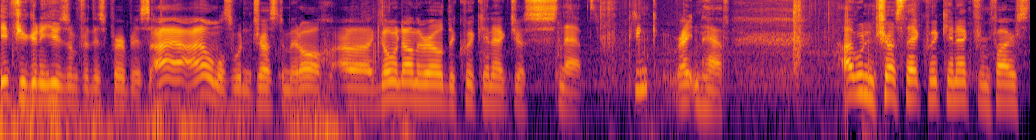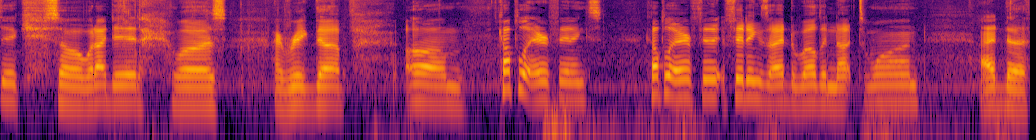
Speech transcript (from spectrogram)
if you're going to use them for this purpose. I, I almost wouldn't trust them at all. Uh, going down the road, the Quick Connect just snapped right in half. I wouldn't trust that quick connect from Firestik, so what I did was I rigged up um, a couple of air fittings. A couple of air fit fittings, I had to weld a nut to one. I had to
